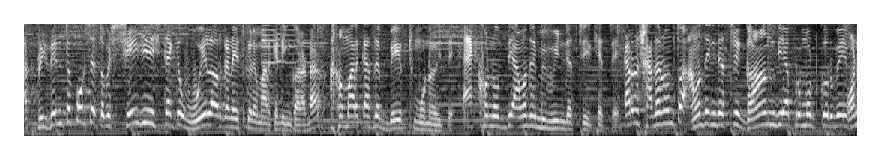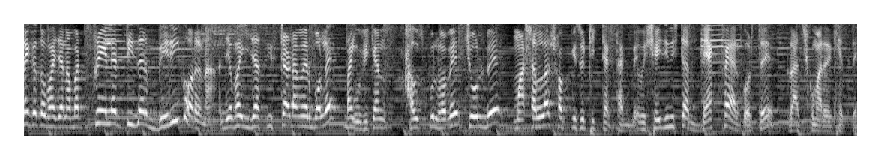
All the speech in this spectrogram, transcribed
আর প্রেজেন্ট তো করছে, তবে সেই জিনিসটাকে ওয়েল অর্গানাইজ করে মার্কেটিং করাটা আমার কাছে বেস্ট মনে হয়েছে। এখন অবধি আমাদের মুভি ইন্ডাস্ট্রির ক্ষেত্রে। কারণ সাধারণত আমাদের ইন্ডাস্ট্রি গান দিয়া প্রমোট করবে, অনেকে তো ভাই জানা বাট ট্রেলার টিজার বেরই করে না। যে ভাই জাস্ট স্টারডামের বলে, ভাই মুভি ক্যান হাউসফুল হবে, চলবে মাসাল্লাহ সব কিছু ঠিকঠাক থাকবে। সেই জিনিসটা ব্যাকফায়ার করছে রাজকুমারের ক্ষেত্রে।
